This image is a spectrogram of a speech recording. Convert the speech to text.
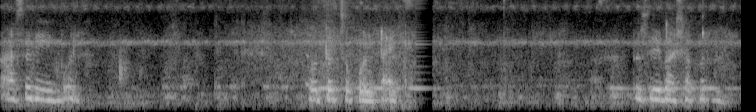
असं दे बोल. होतं चुकून टाईप दुसरी भाषा करून.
